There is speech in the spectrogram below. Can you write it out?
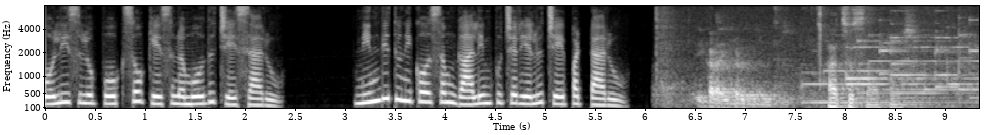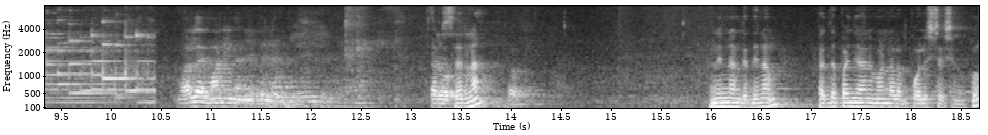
పోలీసులు పోక్సో కేసు నమోదు చేశారు. నిందితుని కోసం గాలింపు చర్యలు చేపట్టారు. ఇక్కడ ఇక్కడ చూడండి సార్ చూస్తాను ఒక నిమిషం. వాళ్ళే మార్నింగ్ అని ఓకే. సరేనా? నిన్నటి దినం పెద్ద పంజాని మండలం పోలీస్ స్టేషన్కు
